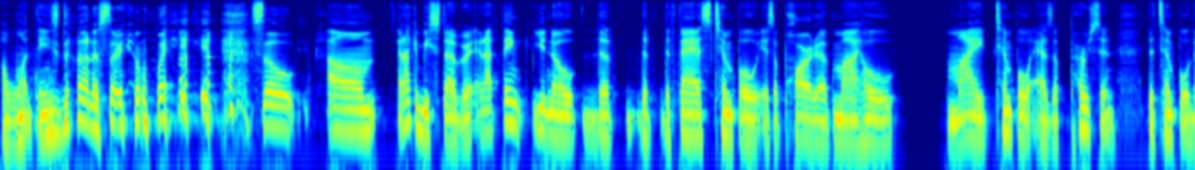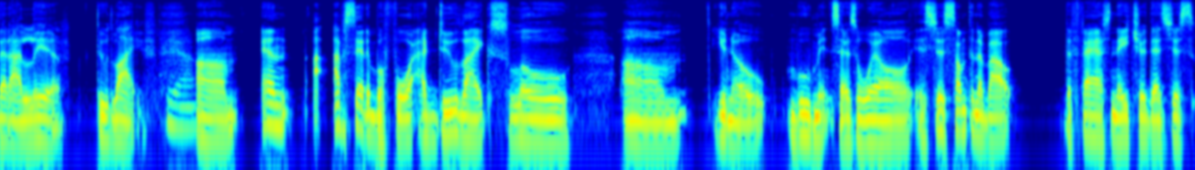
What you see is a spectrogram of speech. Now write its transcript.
I want things done a certain way. so, um, and I can be stubborn. And I think, you know, the, the, the fast tempo is a part of my whole, my tempo as a person, the tempo that I live through life. Yeah. Um, and I- I've said it before. I do like slow, um, you know, movements as well. It's just something about the fast nature that's just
